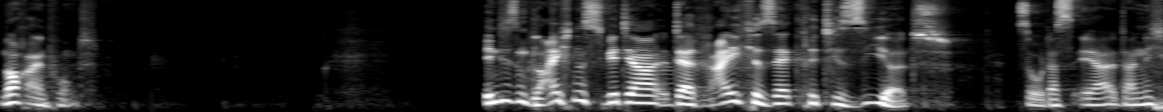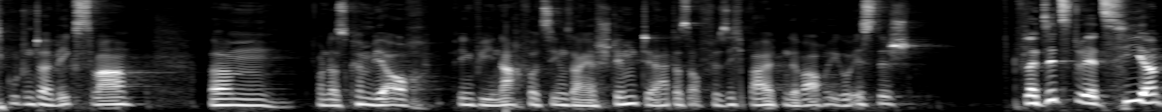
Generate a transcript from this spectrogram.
noch ein Punkt. In diesem Gleichnis wird ja der Reiche sehr kritisiert, so dass er da nicht gut unterwegs war. Ähm, und das können wir auch irgendwie nachvollziehen und sagen, ja stimmt, der hat das auch für sich behalten, der war auch egoistisch. Vielleicht sitzt du jetzt hier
